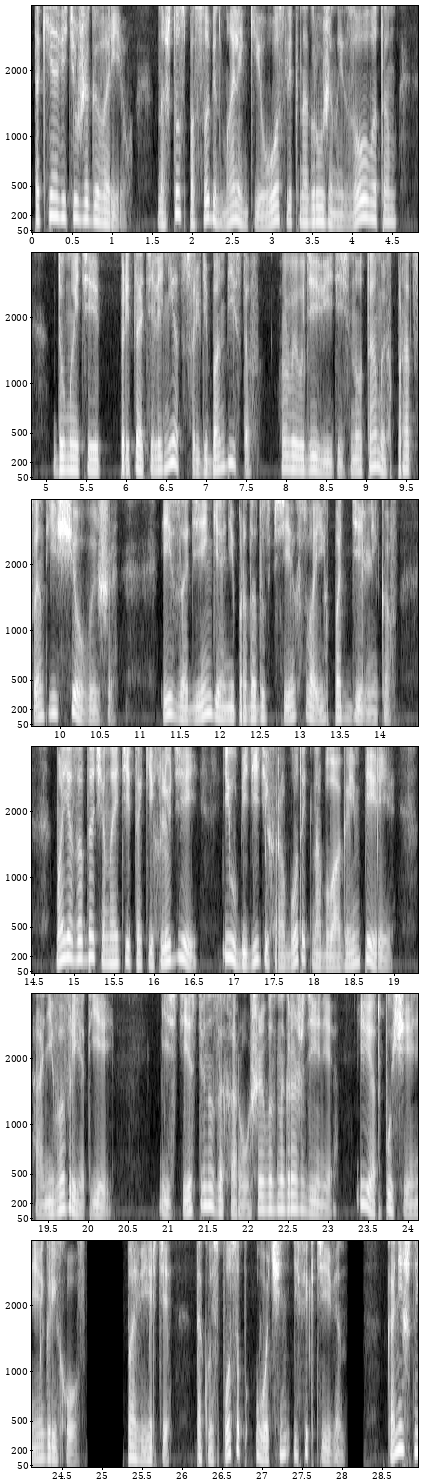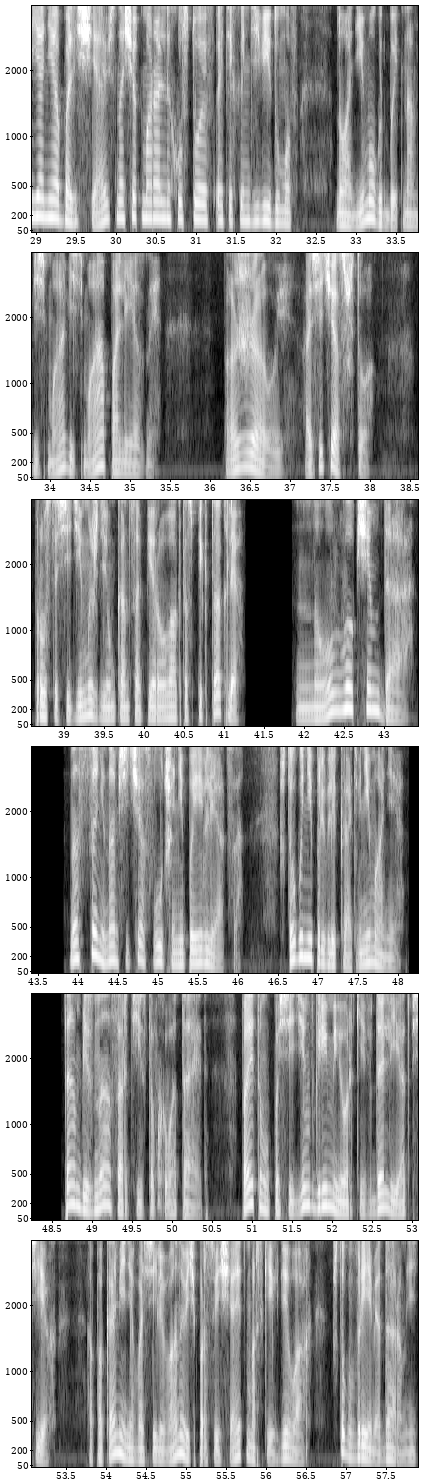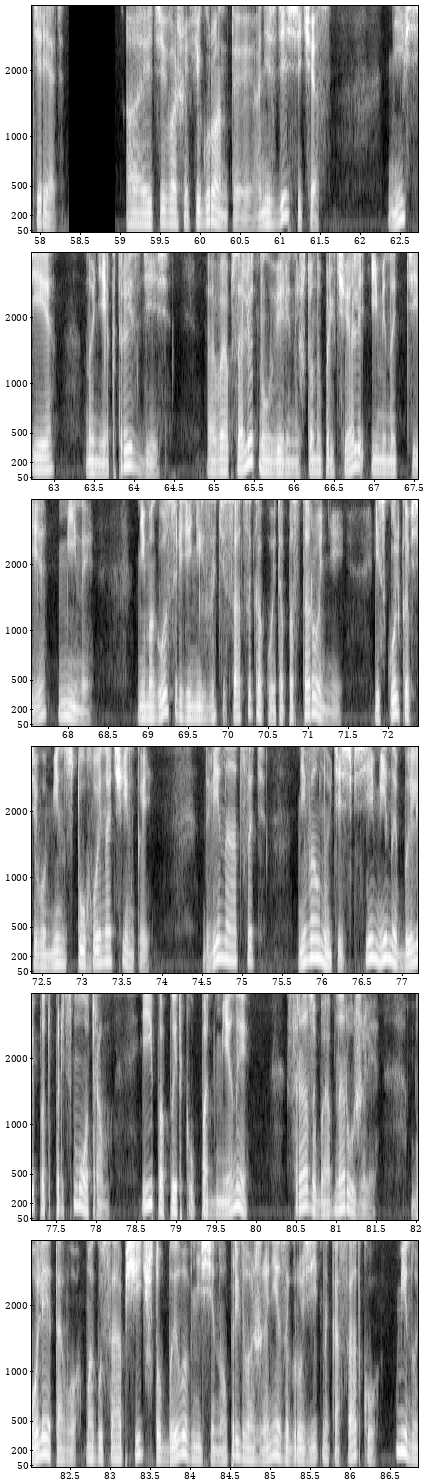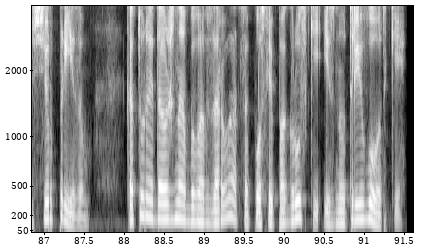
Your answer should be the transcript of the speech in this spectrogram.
Так я ведь уже говорил, на что способен маленький ослик, нагруженный золотом. Думаете, предателей нет среди бомбистов? Вы удивитесь, но там их процент еще выше. И за деньги они продадут всех своих поддельников. Моя задача найти таких людей и убедить их работать на благо империи, а не во вред ей. Естественно, за хорошее вознаграждение – и отпущение грехов. Поверьте, такой способ очень эффективен. Конечно, я не обольщаюсь насчет моральных устоев этих индивидуумов, но они могут быть нам весьма-весьма полезны. Пожалуй. А сейчас что? Просто сидим и ждем конца первого акта спектакля? Ну, в общем, да. На сцене нам сейчас лучше не появляться, чтобы не привлекать внимание. Там без нас артистов хватает, Поэтому посидим в гримерке, вдали от всех, а пока меня Василий Иванович просвещает в морских делах, чтобы время даром не терять. А эти ваши фигуранты, они здесь сейчас? Не все, но некоторые здесь. Вы абсолютно уверены, что на причале именно те мины? Не могло среди них затесаться какой-то посторонний? И сколько всего мин с тухлой начинкой? 12. Не волнуйтесь, все мины были под присмотром, и попытку подмены сразу бы обнаружили. Более того, могу сообщить, что было внесено предложение загрузить на касатку мину с сюрпризом, которая должна была взорваться после погрузки изнутри лодки.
